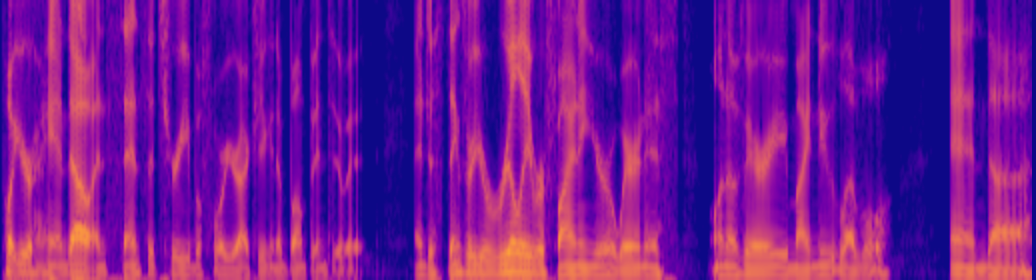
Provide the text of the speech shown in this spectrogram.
put your hand out and sense a tree before you're actually going to bump into it and just things where you're really refining your awareness on a very minute level. And uh,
